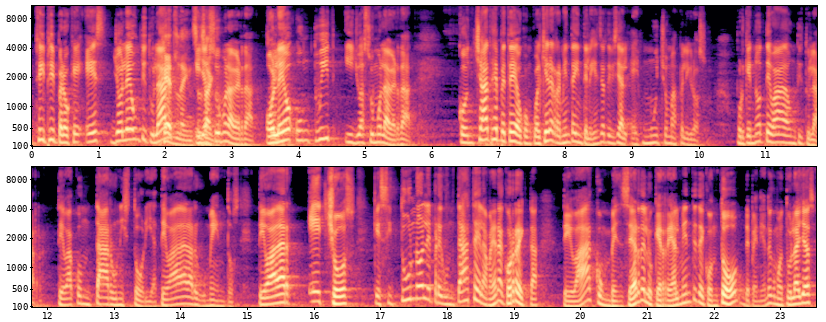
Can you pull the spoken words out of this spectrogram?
con- sí, sí, pero que es... Yo leo un titular Headlines, y yo asumo la verdad. O Sí. leo un tweet y yo asumo la verdad. Con ChatGPT o con cualquier herramienta de inteligencia artificial es mucho más peligroso. Porque no te va a dar un titular, te va a contar una historia, te va a dar argumentos, te va a dar hechos que si tú no le preguntaste de la manera correcta, te va a convencer de lo que realmente te contó, dependiendo de cómo tú le hayas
